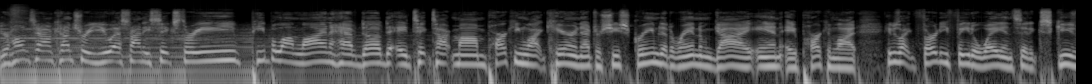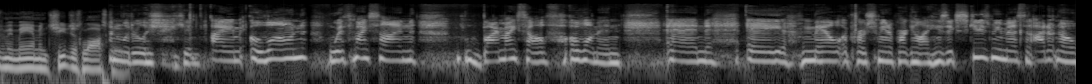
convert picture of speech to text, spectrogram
Your hometown country, US 96.3. People online have dubbed a TikTok mom parking lot Karen after she screamed at a random guy in a parking lot. He was like 30 feet away and said, Excuse me, ma'am, and she just lost I'm it. literally shaking. I am alone with my son, by myself, a woman, and a male approached me in a parking lot. He's, excuse me, miss, and I don't know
